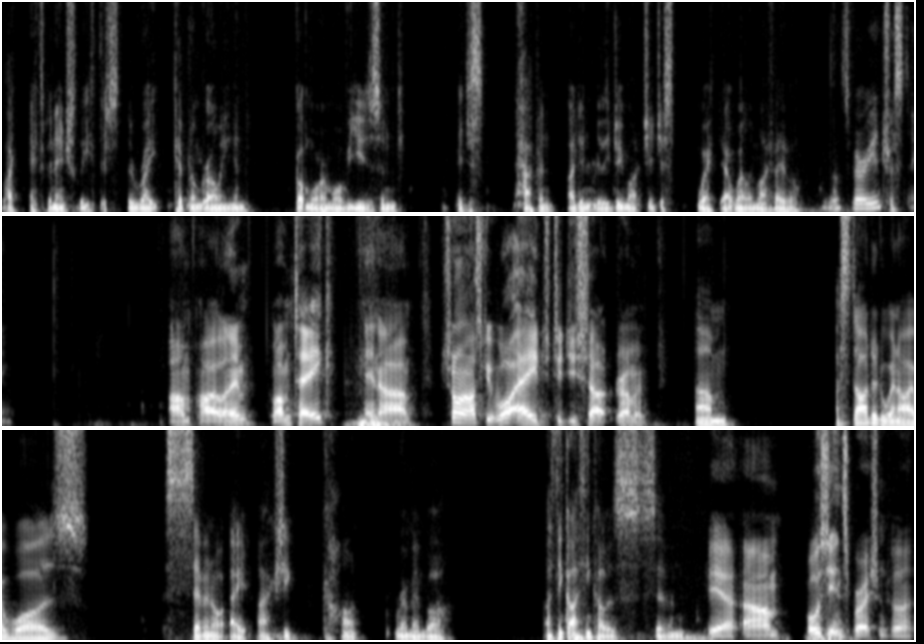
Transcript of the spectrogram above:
like exponentially. Just the rate kept on growing and got more and more views, and it just happened. I didn't really do much. It just worked out well in my favor. That's very interesting. Um, hi Liam. Well, I'm Teague, and uh, just want to ask you, what age did you start drumming? Um, I started when I was seven or eight. I actually can't remember. I think I think I was seven. Yeah. Um, what was your inspiration for that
